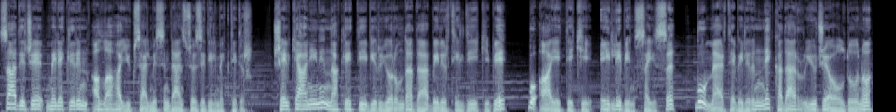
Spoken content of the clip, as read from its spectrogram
Sadece meleklerin Allah'a yükselmesinden söz edilmektedir. Şevkani'nin naklettiği bir yorumda da belirtildiği gibi, bu ayetteki 50 bin sayısı, bu mertebelerin ne kadar yüce olduğunu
